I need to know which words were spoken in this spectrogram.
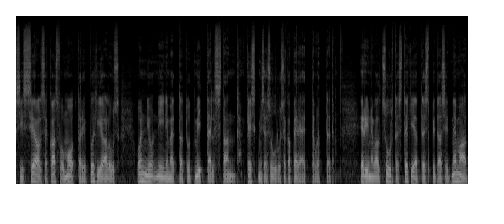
siis sealse kasvumootori põhialus on ju niinimetatud Mittelstand, keskmise suurusega pereettevõtted erinevalt suurtest tegijatest pidasid nemad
